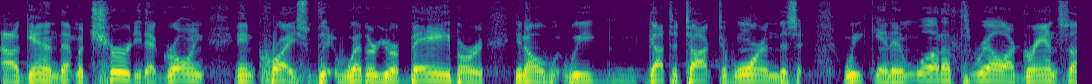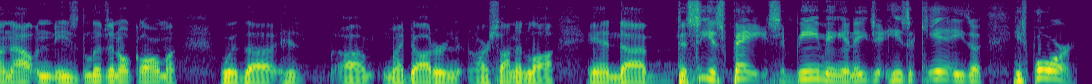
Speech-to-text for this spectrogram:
again that maturity that growing in christ whether you're a babe or you know we got to talk to warren this weekend and what a thrill our grandson out and he lives in oklahoma with uh, his um, my daughter and our son-in-law, and uh, to see his face beaming, and he's a kid. He's a he's four.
